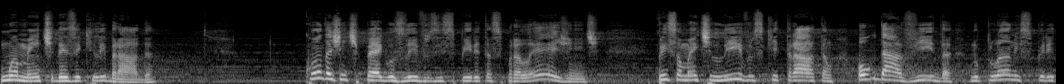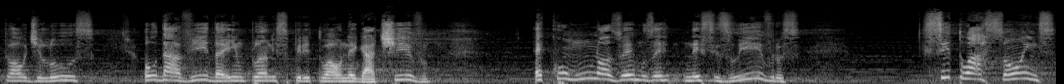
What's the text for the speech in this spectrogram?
uma mente desequilibrada. Quando a gente pega os livros espíritas para ler, gente, principalmente livros que tratam ou da vida no plano espiritual de luz, ou da vida em um plano espiritual negativo, é comum nós vermos nesses livros situações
